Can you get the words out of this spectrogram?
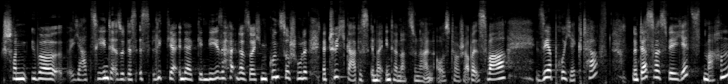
schon über Jahrzehnte, also das ist, liegt ja in der Genese einer solchen Kunsthochschule. Natürlich gab es immer internationalen Austausch, aber es war sehr projekthaft. Und das, was wir jetzt machen,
